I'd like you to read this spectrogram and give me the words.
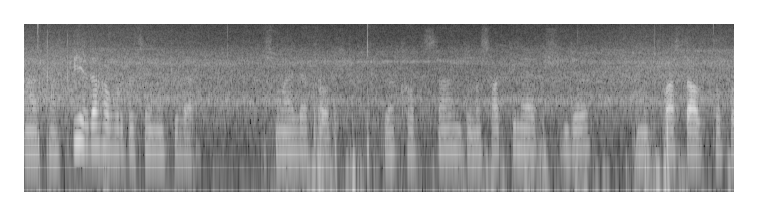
Mertens bir daha vurdu seninkiler. İsmail Jakobs. Jakobs'tan Yunus Akgün'e düşünce Yunus bastı aldı topu.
